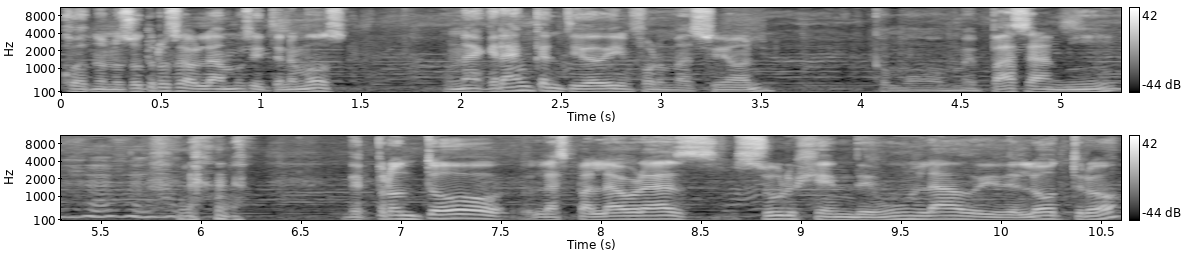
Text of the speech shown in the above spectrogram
cuando nosotros hablamos y tenemos una gran cantidad de información, como me pasa a mí, de pronto las palabras surgen de un lado y del otro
